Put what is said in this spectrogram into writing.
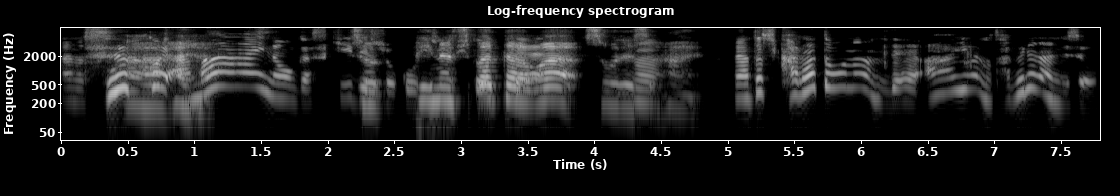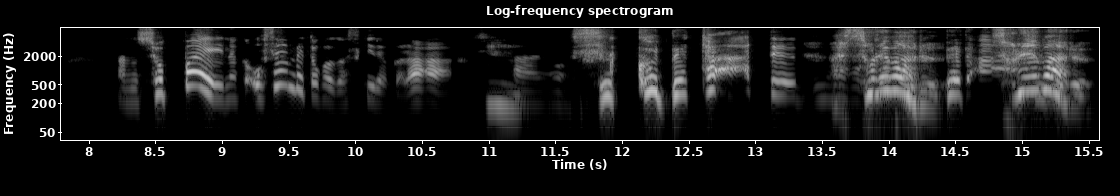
あの、すっごい甘いのが好きでしょ、はいはい、ピーナッツバターは、そうです、うん、はい。私、辛党なんで、ああいうの食べれないんですよ。あの、しょっぱい、なんかおせんべいとかが好きだから、うん、あの、すっごいベターって。あ、それはある。ベターそれはある。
